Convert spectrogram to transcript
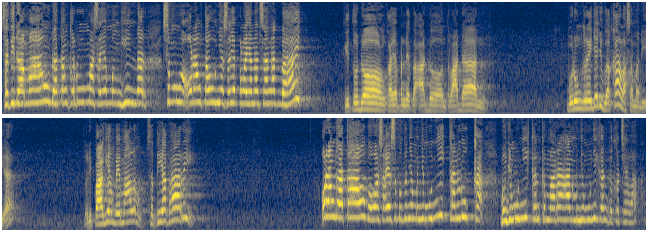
Saya tidak mau datang ke rumah, saya menghindar. Semua orang tahunya saya pelayanan sangat baik. Gitu dong, kayak pendeta Adon, teladan. Burung gereja juga kalah sama dia. Dari pagi sampai malam, setiap hari. Orang nggak tahu bahwa saya sebetulnya menyembunyikan luka, menyembunyikan kemarahan, menyembunyikan kekecewaan.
